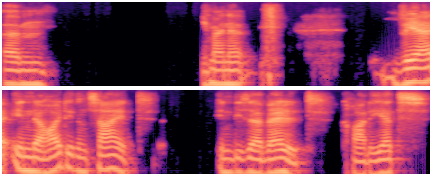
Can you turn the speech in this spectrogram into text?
ähm, ich meine, wer in der heutigen Zeit in dieser Welt, gerade jetzt,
